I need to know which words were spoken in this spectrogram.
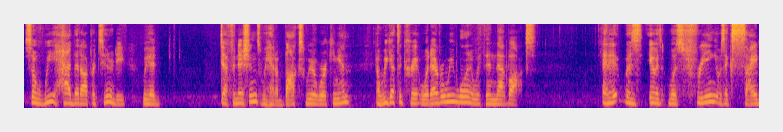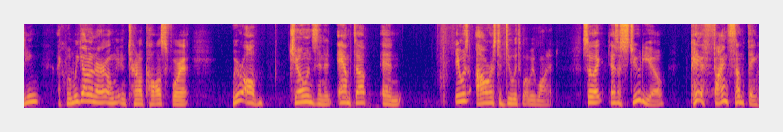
So we had that opportunity. We had definitions, we had a box we were working in, and we got to create whatever we wanted within that box and it was it was was freeing it was exciting. Like when we got on our own internal calls for it we were all jonesing and amped up and it was ours to do with what we wanted. So like as a studio pay, find something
